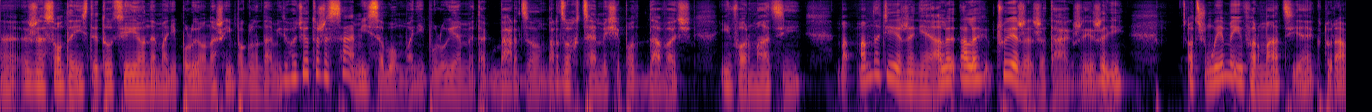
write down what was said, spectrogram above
E, że są te instytucje i one manipulują naszymi poglądami. To chodzi o to, że sami sobą manipulujemy tak bardzo, bardzo chcemy się poddawać informacji. Ma, mam nadzieję, że nie, ale, ale czuję, że, że tak, że jeżeli otrzymujemy informację, która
